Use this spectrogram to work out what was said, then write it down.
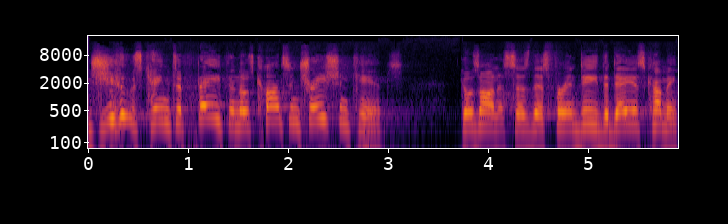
Jews, came to faith in those concentration camps. Goes on, it says this For indeed, the day is coming,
